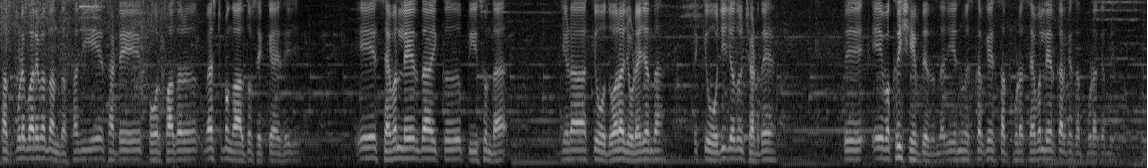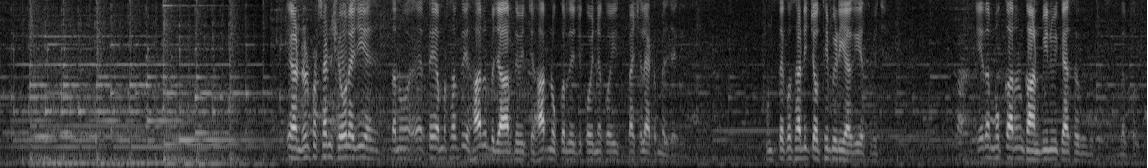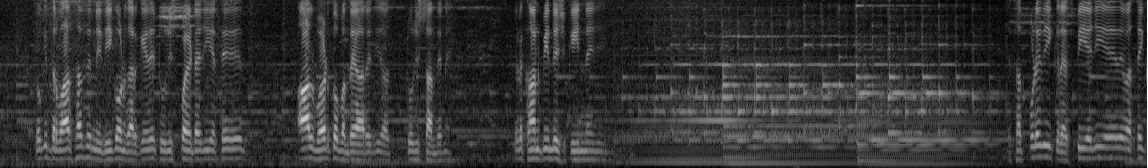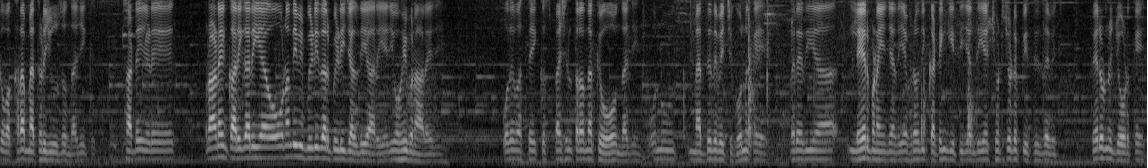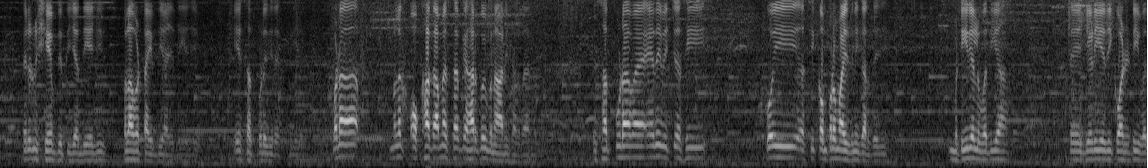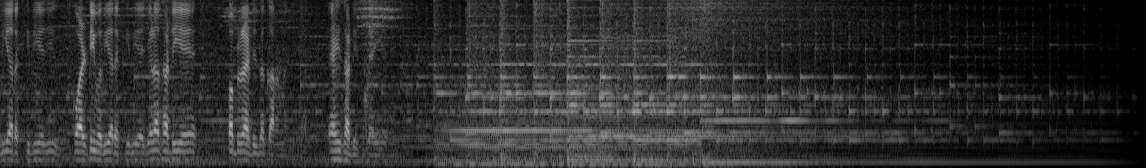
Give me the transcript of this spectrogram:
ਸਤਪੁੜੇ ਬਾਰੇ ਮੈਂ ਤੁਹਾਨੂੰ ਦੱਸਾਂ ਜੀ, ਇਹ ਸਾਡੇ ਫੋਰਫਾਦਰ ਵੈਸਟ ਬੰਗਾਲ ਤੋਂ ਸਿੱਖ ਕੇ ਆਏ ਸੀ ਜੀ। ਇਹ 7 ਲੇਅਰ ਦਾ ਇੱਕ ਪੀਸ ਹੁੰਦਾ ਜਿਹੜਾ ਘਿਓ ਦੁਆਰਾ ਜੋੜਿਆ ਜਾਂਦਾ ਤੇ ਘਿਓ ਜੀ ਜਦੋਂ ਛੱਡਦੇ ਆ ਤੇ ਇਹ ਵੱਖਰੀ ਸ਼ੇਪ ਦੇ ਦਿੰਦਾ ਜੀ, ਇਹਨੂੰ ਇਸ ਕਰਕੇ ਸਤਪੁੜਾ 7 ਲੇਅਰ ਕਰਕੇ ਸਤਪੁੜਾ ਕਹਿੰਦੇ ਜੀ ਇਹ 100% ਸ਼ੋਰ ਹੈ ਜੀ, ਇਹ ਤੁਹਾਨੂੰ ਇੱਥੇ ਅੰਮ੍ਰਿਤਸਰ ਦੇ ਹਰ ਬਾਜ਼ਾਰ ਦੇ ਵਿੱਚ, ਹਰ ਨੁੱਕਰ ਦੇ ਵਿੱਚ ਕੋਈ ਨਾ ਕੋਈ ਸਪੈਸ਼ਲ ਆਈਟਮ ਮਿਲ ਜਾਏਗੀ। ਹੁਣ ਦੇਖੋ ਸਾਡੀ ਚੌਥੀ ਪੀੜ੍ਹੀ ਆ ਗਈ ਇਸ ਵਿੱਚ। ਇਹਦਾ ਮੁੱਖ ਕਾਰਨ ਖਾਣ ਪੀਣ ਵੀ ਕਹਿ ਸਕਦੇ ਤੁਸੀਂ, ਬਿਲਕੁਲ। ਕਿਉਂਕਿ ਦਰਬਾਰ ਸਾਹਿਬ ਦੇ ਨਜ਼ਦੀਕ ਹੋਣ ਕਰਕੇ ਇਹਦੇ ਟੂਰਿਸਟ ਪੁਆਇੰਟ ਹੈ ਜੀ, ਇੱਥੇ ਆਲ ਵਰਲਡ ਤੋਂ ਬੰਦੇ ਆ ਰਹੇ ਜੀ ਟੂਰਿਸਟ ਆਉਂਦੇ ਨੇ। ਜਿਹੜੇ ਖਾਣ ਪੀਣ ਦੇ ਸ਼ੌਕੀਨ ਨੇ ਜੀ। ਇਹ ਸਤਪੁੜੇ ਦੀ ਇੱਕ ਰੈਸਪੀ ਹੈ ਜੀ, ਇਹਦੇ ਵਾਸਤੇ ਇੱਕ ਵੱਖਰਾ ਮੈਥਡ ਯੂਜ਼ ਹੁੰਦਾ ਜੀ। ਸਾਡੇ ਜਿਹੜੇ ਪੁਰਾਣੇ ਕਾਰੀਗਰੀ ਹੈ, ਉਹ ਉਹਨਾਂ ਦੀ ਵੀ ਪੀੜ੍ਹੀ ਦਰ ਪੀੜ੍ਹੀ ਜਲਦੀ ਆ ਰਹੀ ਹੈ ਜੀ, ਉਹੀ ਬਣਾ ਰਹੇ ਜੀ। ਉਹਦੇ ਵਾਸਤੇ ਇੱਕ ਸਪੈਸ਼ਲ ਤਰ੍ਹਾਂ ਦਾ ਘਿਓ ਹੁੰਦਾ ਜੀ। ਉਹਨੂੰ ਮੈਦੇ ਦੇ ਵਿੱਚ ਗੁੰਨ ਕੇ ਫਿਰ ਇਹਦੀਆਂ ਲੇਅਰ ਬਣਾਈ ਜਾਂਦੀ ਹੈ ਫਿਰ ਉਹਦੀ ਕਟਿੰਗ ਕੀਤੀ ਜਾਂਦੀ ਹੈ ਛੋਟੇ ਛੋਟੇ ਪੀਸਿਸ ਦੇ ਵਿੱਚ। ਫਿਰ ਉਹਨੂੰ ਜੋੜ ਕੇ ਫਿਰ ਉਹਨੂੰ ਸ਼ੇਪ ਦਿੱਤੀ ਜਾਂਦੀ ਹੈ ਜੀ ਫਲਾਵਰ ਟਾਈਪ ਦੀ ਆ ਜਾਂਦੀ ਹੈ ਜੀ। ਇਹ ਸਤਪੁੜੇ ਦੀ ਰੈਸਪੀ ਹੈ। ਬੜਾ ਮਤਲਬ ਔਖਾ ਕੰਮ ਹੈ, ਇਸ ਕਰਕੇ ਹਰ ਕੋਈ ਬਣਾ ਨਹੀਂ ਸਕਦਾ ਇਹਨੂੰ। ਤੇ ਸਤਪੁੜਾ ਵਾ, ਇਹਦੇ ਵਿੱਚ ਅਸੀਂ ਕੋਈ ਅਸੀਂ ਕੰਪਰੋਮਾਈਜ਼ ਨਹੀਂ ਕਰਦੇ ਜੀ। ਮਟੀਰੀਅਲ ਵਧੀਆ ਤੇ ਜਿਹੜੀ ਇਹਦੀ ਕੁਆਲਿਟੀ ਵਧੀਆ ਰੱਖੀ ਦੀ ਹੈ ਜੀ ਕੁਆਲਿਟੀ ਵਧੀਆ ਰੱਖੀ ਦੀ ਹੈ, ਜਿਹੜਾ ਸਾਡੀ ਇਹ ਪਪੂਲੈਰਿਟੀ ਦਾ ਕਾਰਨ ਹੈ ਜੀ। ਇਹੀ ਸਾਡੀ ਸਚਾਈ ਹੈ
